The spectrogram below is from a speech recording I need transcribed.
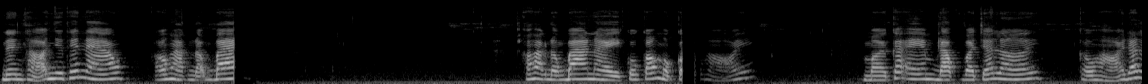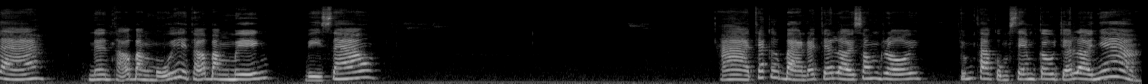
nên thở như thế nào ở hoạt động 3 ở hoạt động 3 này cô có một câu hỏi mời các em đọc và trả lời câu hỏi đó là nên thở bằng mũi hay thở bằng miệng? Vì sao? À chắc các bạn đã trả lời xong rồi. Chúng ta cùng xem câu trả lời nha.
